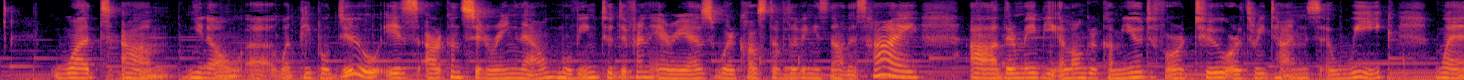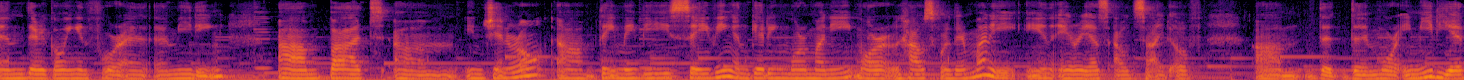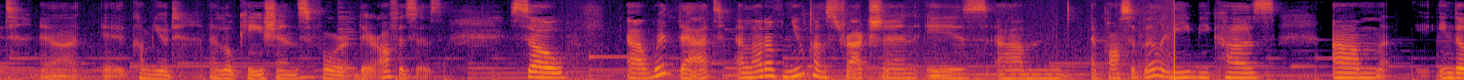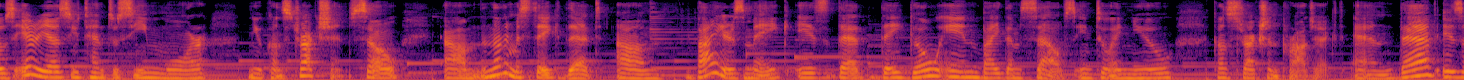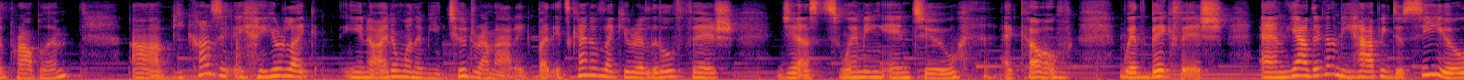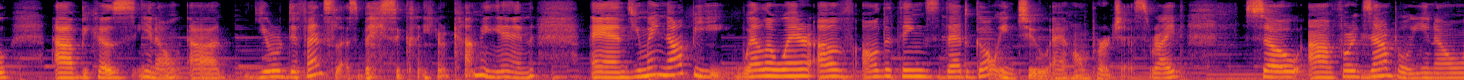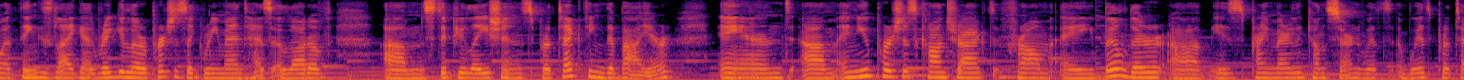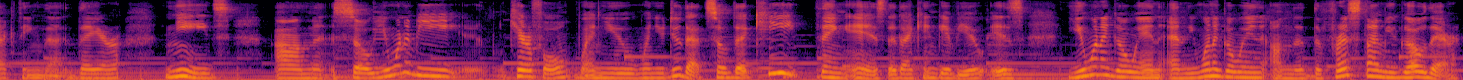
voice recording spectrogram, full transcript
what um, you know uh, what people do is are considering now moving to different areas where cost of living is not as high. Uh, there may be a longer commute for two or three times a week when they're going in for a, a meeting. Um, but um, in general, um, they may be saving and getting more money, more house for their money in areas outside of um, the, the more immediate uh, uh, commute uh, locations for their offices. So, uh, with that, a lot of new construction is um, a possibility because um, in those areas you tend to see more new construction. So, um, another mistake that um, buyers make is that they go in by themselves into a new construction project, and that is a problem uh, because you're like, you know, I don't want to be too dramatic, but it's kind of like you're a little fish just swimming into a cove with big fish. And yeah they're going to be happy to see you uh, because you know uh, you're defenseless basically. You're coming in. And you may not be well aware of all the things that go into a home purchase right? So, uh, for example, you know, things like a regular purchase agreement has a lot of um, stipulations protecting the buyer. And um, a new purchase contract from a builder uh, is primarily concerned with with protecting the, their needs. Um, so you want to be careful when you when you do that. So the key thing is that i can give you is you want to go in and you want to go in on the, the first time you go there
